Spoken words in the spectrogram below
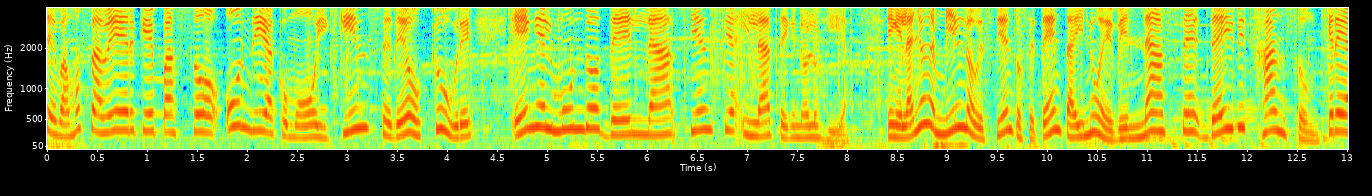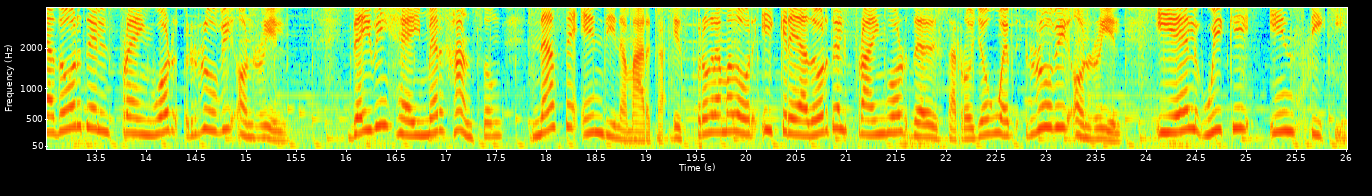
17, vamos a ver qué pasó un día como hoy, 15 de octubre, en el mundo de la ciencia y la tecnología. En el año de 1979 nace David Hanson, creador del framework Ruby on Rails. David Heimer Hanson nace en Dinamarca, es programador y creador del framework de desarrollo web Ruby on Rails y el Wiki Instacky.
